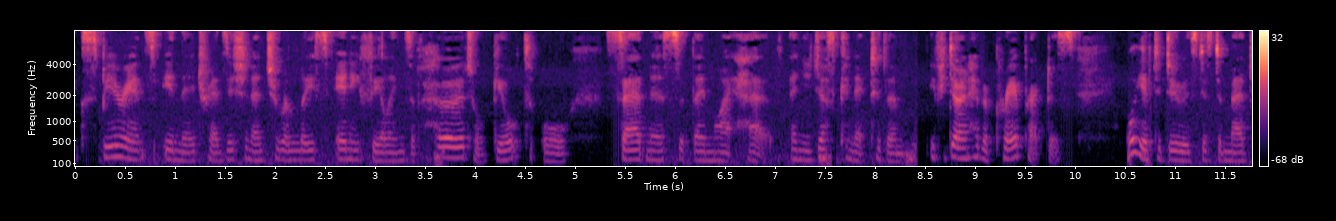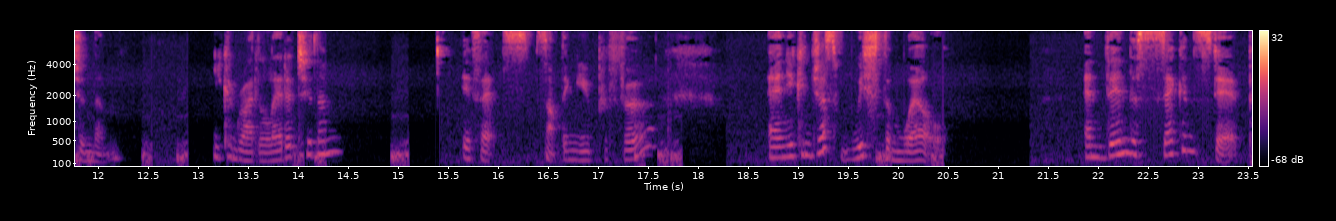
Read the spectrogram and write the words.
experience in their transition and to release any feelings of hurt or guilt or sadness that they might have. And you just connect to them. If you don't have a prayer practice, all you have to do is just imagine them. You can write a letter to them if that's something you prefer. And you can just wish them well. And then the second step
